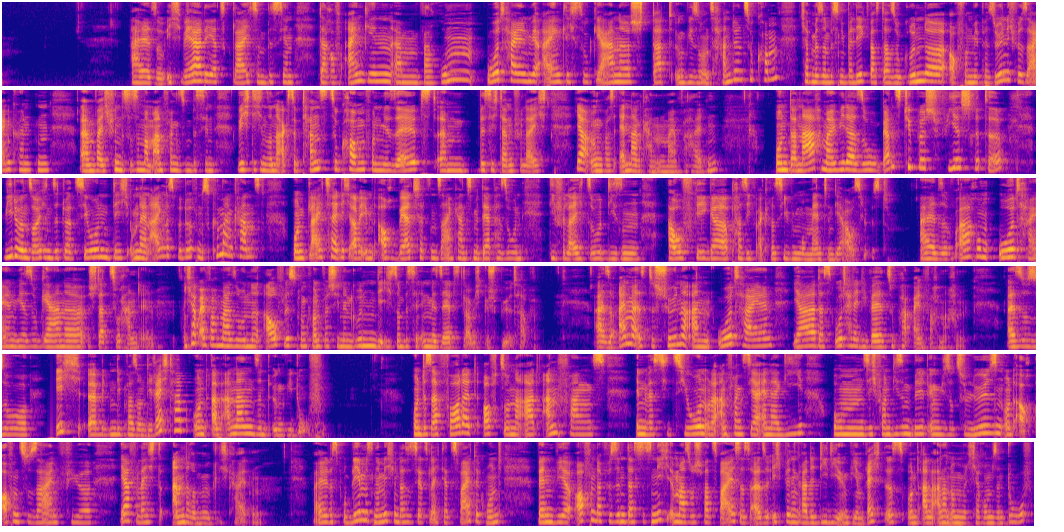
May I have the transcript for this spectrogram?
Also, ich werde jetzt gleich so ein bisschen darauf eingehen, ähm, warum urteilen wir eigentlich so gerne, statt irgendwie so ins Handeln zu kommen. Ich habe mir so ein bisschen überlegt, was da so Gründe auch von mir persönlich für sein könnten, ähm, weil ich finde, es ist immer am Anfang so ein bisschen wichtig, in so eine Akzeptanz zu kommen von mir selbst, ähm, bis ich dann vielleicht ja irgendwas ändern kann in meinem Verhalten. Und danach mal wieder so ganz typisch vier Schritte, wie du in solchen Situationen dich um dein eigenes Bedürfnis kümmern kannst und gleichzeitig aber eben auch wertschätzend sein kannst mit der Person, die vielleicht so diesen Aufreger, passiv-aggressiven Moment in dir auslöst. Also, warum urteilen wir so gerne, statt zu handeln? Ich habe einfach mal so eine Auflistung von verschiedenen Gründen, die ich so ein bisschen in mir selbst, glaube ich, gespürt habe. Also einmal ist das Schöne an Urteilen, ja, dass Urteile die Welt super einfach machen. Also so, ich äh, bin die Person, die recht habe und alle anderen sind irgendwie doof. Und es erfordert oft so eine Art Anfangsinvestition oder Anfangsjahr Energie, um sich von diesem Bild irgendwie so zu lösen und auch offen zu sein für, ja, vielleicht andere Möglichkeiten. Weil das Problem ist nämlich, und das ist jetzt gleich der zweite Grund, wenn wir offen dafür sind, dass es nicht immer so schwarz-weiß ist, also ich bin gerade die, die irgendwie im Recht ist und alle anderen um mich herum sind doof,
